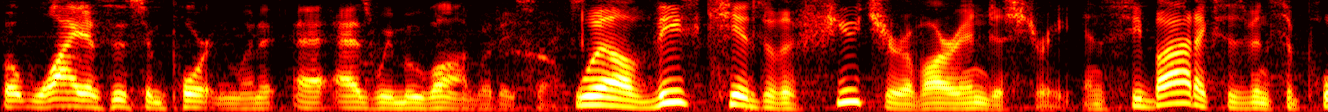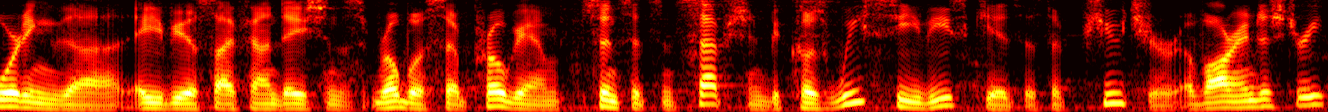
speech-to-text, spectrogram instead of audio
but why is this important when it, as we move on with these things? Well, these kids are the future of our industry, and SeaBotix has been supporting the AVSI Foundation's RoboSub program since its inception because we see these kids as the future of our industry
